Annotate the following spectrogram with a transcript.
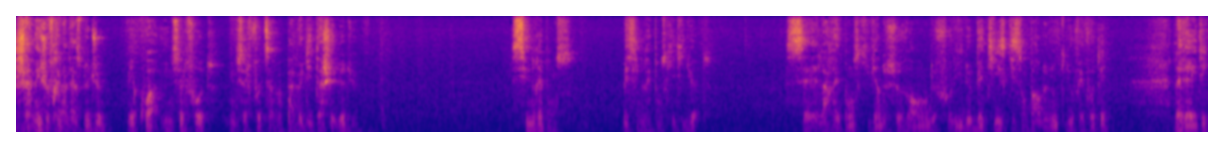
Jamais je ferai l'inverse de Dieu. Mais quoi Une seule faute? Une seule faute, ça ne va pas me détacher de Dieu. C'est une réponse. Mais c'est une réponse qui est idiote. C'est la réponse qui vient de ce vent de folie, de bêtises qui s'empare de nous, qui nous fait fauter. La vérité,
